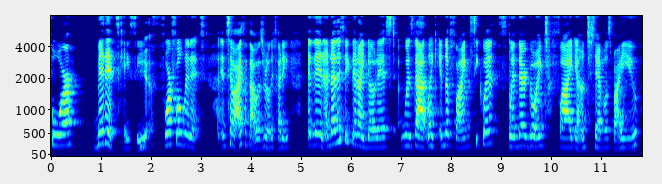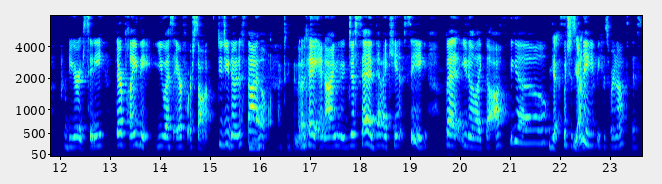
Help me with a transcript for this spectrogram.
4 minutes, Casey Yes. four full minutes. And so I thought that was really funny. And then another thing that I noticed was that, like, in the flying sequence, when they're going to fly down to Devil's Bayou from New York City, they're playing the U.S. Air Force song. Did you notice that? No, I didn't know. Okay, and I just said that I can't sing, but you know, like the off we go, Yes. which is yeah. funny because we're not this.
